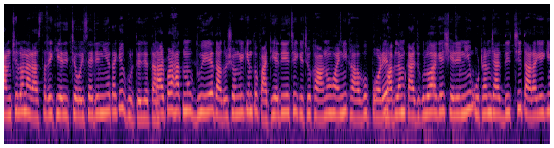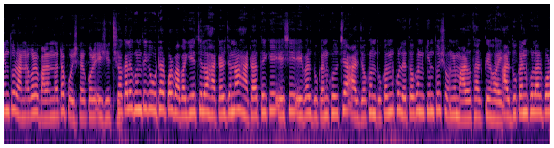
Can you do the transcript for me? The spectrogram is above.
নামছিল না, রাস্তা দেখিয়ে দিচ্ছে। ওই সাইডে নিয়ে তাকে ঘুরতে যেতাম। তারপর হাত মুখ ধুয়ে দাদুর সঙ্গে কিন্তু পাঠিয়ে দিয়েছি। কিছু খাওয়ানো হয়নি, খাওয়াবো পরে। ভাবলাম কাজগুলো আগে সেরে নিয়ে উঠান ঝাড় দিচ্ছি, তার আগে কিন্তু রান্নাঘরের বারান্দাটা পরিষ্কার করে এসেছি। সকালে ঘুম থেকে উঠার পর বাবা গিয়েছিল হাঁটার জন্য, হাঁটা থেকে এসে এবার দোকান খুলছে, আর যখন দোকান খুলে তখন কিন্তু সঙ্গে মারও থাকতে হয়। আর দোকান খোলার পর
